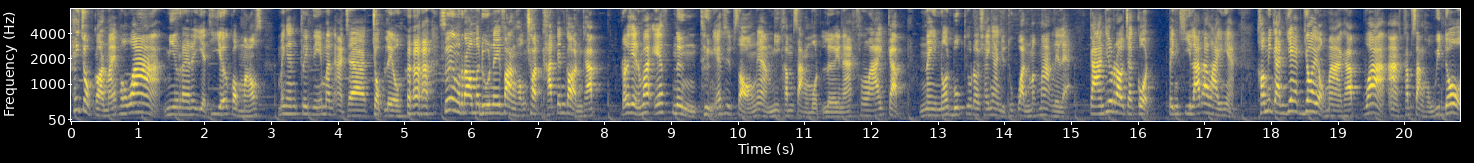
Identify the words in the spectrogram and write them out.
ให้จบก่อนไหมเพราะว่ามีรายละเอียดที่เยอะกว่าเมาส์ไม่งั้นคลิปนี้มันอาจจะจบเร็ว ซึ่งเรามาดูในฝั่งของช็อตคัทกันก่อนครับ เราเห็นว่า F1 ถึง F12 เนี่ยมีคำสั่งหมดเลยนะ คล้ายกับในโน้ตบุ๊กที่เราใช้งานอยู่ทุกวันมาก ๆ เลยแหละ การที่เราจะกดเป็นคีย์ลัดอะไรเนี่ย เขามีการแยกย่อยออกมาครับว่าอะคำสั่งของ Windows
